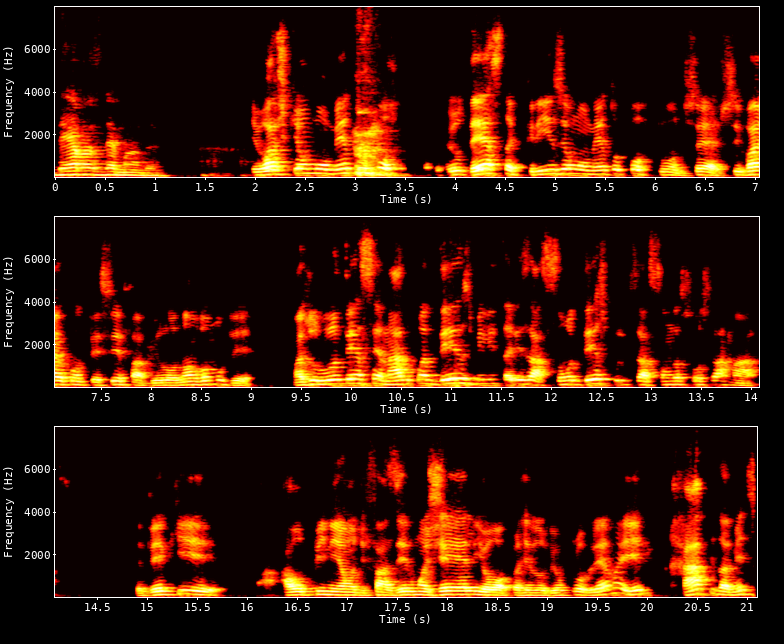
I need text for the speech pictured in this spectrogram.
delas demanda? Eu acho que é um momento oportuno. Eu, desta crise é um momento oportuno, Sérgio. Se vai acontecer, Fabio, ou não, vamos ver. Mas o Lula tem acenado com a desmilitarização, a despolitização das Forças Armadas. Você vê que a opinião de fazer uma GLO para resolver o problema, ele rapidamente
